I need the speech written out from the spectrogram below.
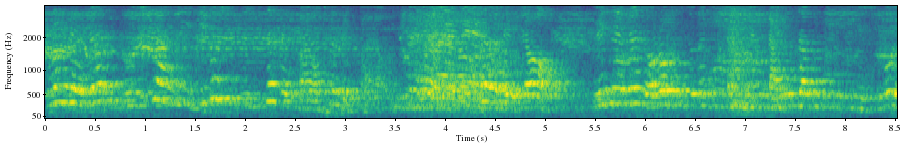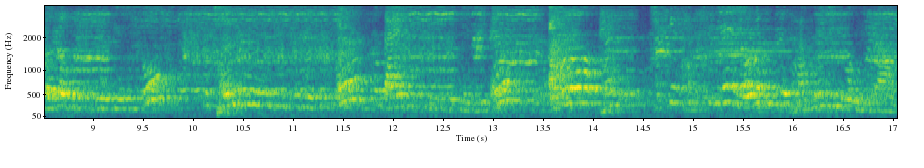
그러려면 그 수장이 리더십이 있어야 될까요? 없어야 될까요? 있어야 있어야 되죠. 왜냐면 여러분들은 이 남자분들도 계시고, 여자분들도 계시고, 또 젊은 분들도 계시고, 또 나이 드신 분들도 계시고, 여러 단, 각계 가치에 여러분들이 다 모이신 겁니다.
